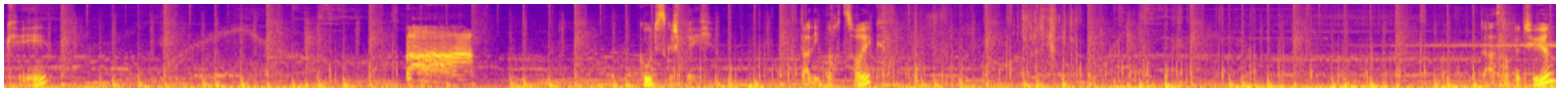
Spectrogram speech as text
Okay. Gutes Gespräch. Da liegt noch Zeug. Da ist noch eine Tür.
